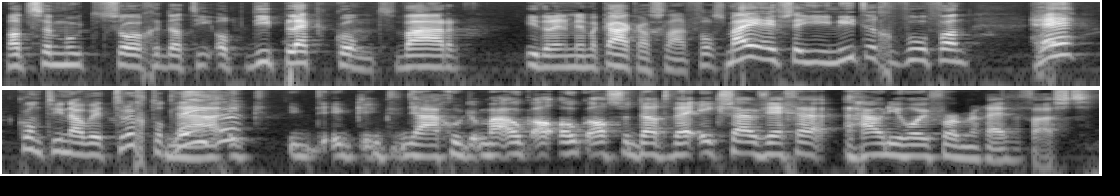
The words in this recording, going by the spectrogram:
Want ze moet zorgen dat hij op die plek komt waar iedereen met elkaar kan slaan. Volgens mij heeft ze hier niet een gevoel van... Hè? Komt hij nou weer terug tot Ja, leven? ik, ik, ja, goed. Maar ook, al, ook als ze dat... we- Ik zou zeggen, hou die hooivork nog even vast.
